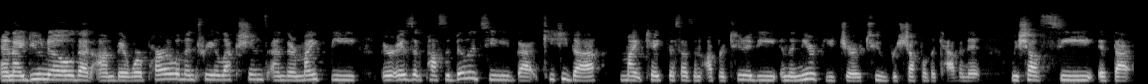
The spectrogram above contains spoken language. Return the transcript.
And I do know that um, there were parliamentary elections, and there might be, there is a possibility that Kishida might take this as an opportunity in the near future to reshuffle the cabinet. We shall see if that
